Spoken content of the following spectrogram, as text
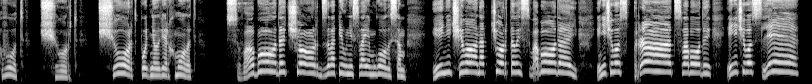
вот, черт, черт!» — поднял вверх молот. «Свобода, черт!» — завопил не своим голосом. «И ничего над чертовой свободой! И ничего спрат свободы! И ничего сле!»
